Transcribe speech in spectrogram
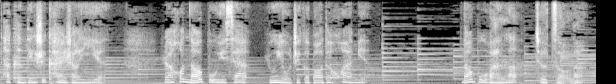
他肯定是看上一眼，然后脑补一下拥有这个包的画面，脑补完了就走了。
